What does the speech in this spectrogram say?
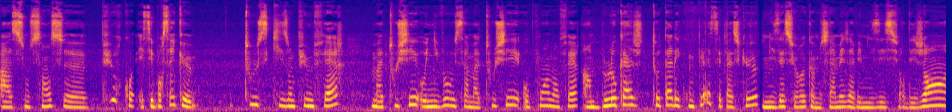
à son sens euh, pur quoi. Et c'est pour ça que tout ce qu'ils ont pu me faire m'a touché au niveau où ça m'a touché au point d'en faire un blocage total et complet, c'est parce que je misais sur eux comme jamais j'avais misé sur des gens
